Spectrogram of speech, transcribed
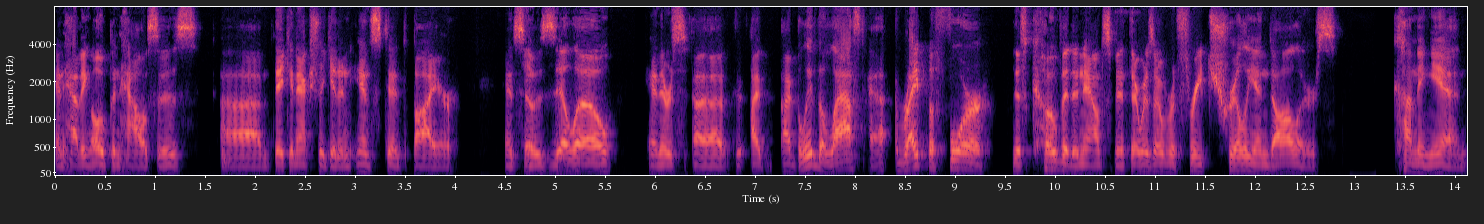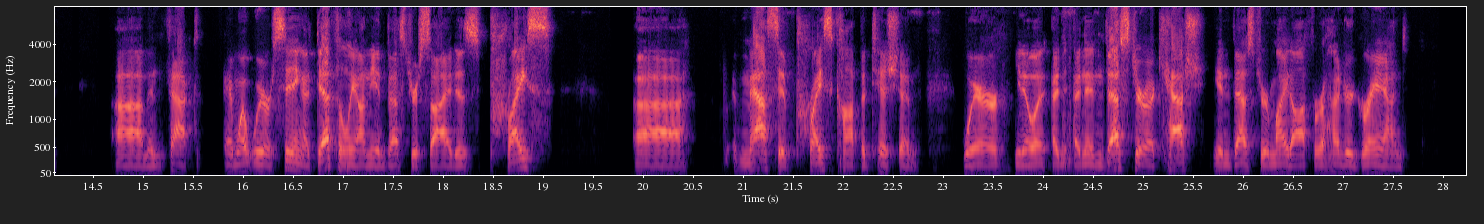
and having open houses, um, they can actually get an instant buyer. And so Zillow and there's uh, I, I believe the last uh, right before this COVID announcement, there was over $3 trillion coming in. Um, in fact, and what we are seeing uh, definitely on the investor side is price, uh, massive price competition where, you know, a, an investor, a cash investor might offer a 100 grand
